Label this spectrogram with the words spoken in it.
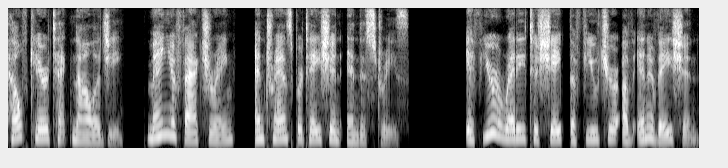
healthcare technology, manufacturing, and transportation industries. If you're ready to shape the future of innovation,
